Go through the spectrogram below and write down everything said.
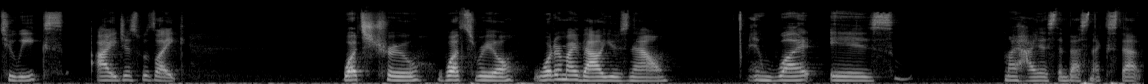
two weeks. I just was like, what's true? What's real? What are my values now? And what is my highest and best next step?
